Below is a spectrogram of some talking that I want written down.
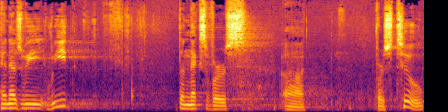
And as we read the next verse, uh, verse 2,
